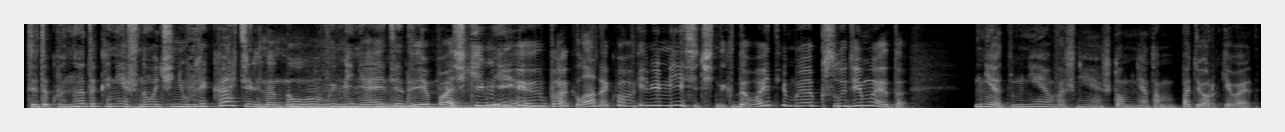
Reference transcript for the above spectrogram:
Ты такой, ну это, конечно, очень увлекательно, но вы меняете две пачки прокладок во время месячных. Давайте мы обсудим это. Нет, мне важнее, что меня там подергивает.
